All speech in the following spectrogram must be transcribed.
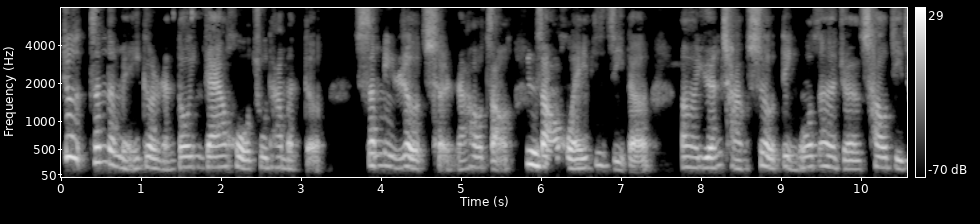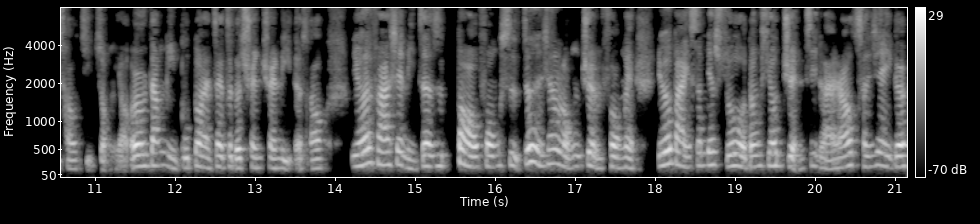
就是真的每一个人都应该活出他们的生命热忱，然后找找回自己的。呃，原厂设定，我真的觉得超级超级重要。而当你不断在这个圈圈里的时候，你会发现你真的是暴风式，真的很像龙卷风诶，你会把你身边所有东西都卷进来，然后呈现一个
